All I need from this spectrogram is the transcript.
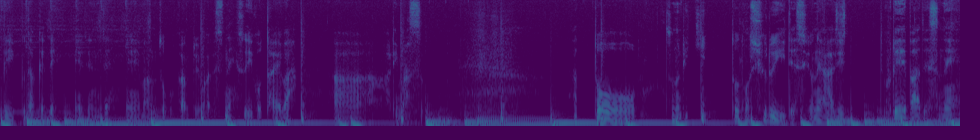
うベイプだけで、えー、全然、えー、満足感というかですね吸い応えはああります。あとそのリキッドの種類ですよね。味フレーバーですね、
